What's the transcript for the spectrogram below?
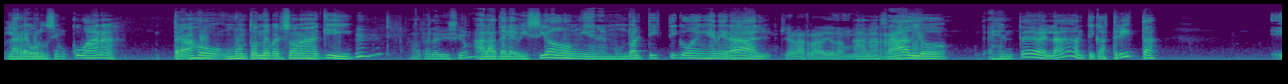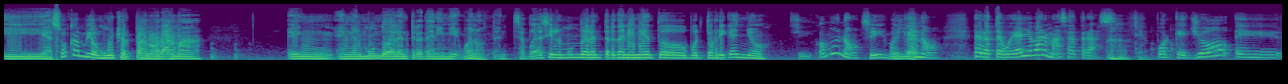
la revolución cubana trajo un montón de personas aquí A la televisión. a la televisión y en el mundo artístico en general, Sí, a la radio también. a la radio, gente de verdad anticastrista. Y eso cambió mucho el panorama en, en el mundo del entretenimiento. Bueno, se puede decir el mundo del entretenimiento puertorriqueño. Sí, ¿cómo no? Sí, ¿Por ¿verdad? qué no? Pero te voy a llevar más atrás, Ajá. porque yo eh,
